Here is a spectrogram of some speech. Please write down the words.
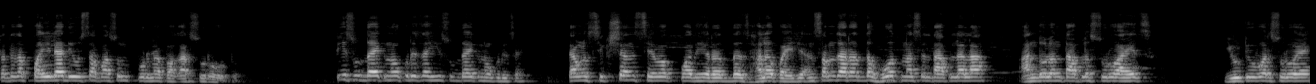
तर त्याचा पहिल्या दिवसापासून पूर्ण पगार सुरू होतो. ती सुद्धा एक नोकरीच आहे ही सुद्धा एक नोकरीच आहे. त्यामुळे शिक्षण सेवक पद हे रद्द झालं पाहिजे. आणि समजा रद्द होत नसेल तर आपल्याला आंदोलन तर आपलं सुरू आहेच. यूट्यूबवर सुरू आहे.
